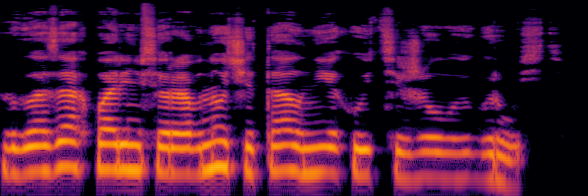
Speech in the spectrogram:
В глазах парень все равно читал некую тяжелую грусть.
